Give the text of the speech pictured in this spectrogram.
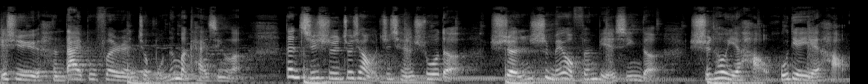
也许很大一部分人就不那么开心了，但其实就像我之前说的，神是没有分别心的，石头也好，蝴蝶也好，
